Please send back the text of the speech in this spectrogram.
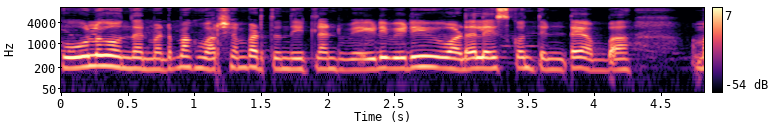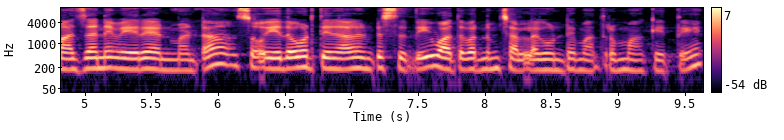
కూల్గా ఉందన్నమాట. మాకు వర్షం పడుతుంది. ఇట్లాంటి వేడి వేడి వడలు వేసుకొని తింటే అబ్బా మజానే వేరే అనమాట సో ఏదో ఒకటి తినాలనిపిస్తుంది. వాతావరణం చల్లగా ఉంటే మాత్రం మాకైతే.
